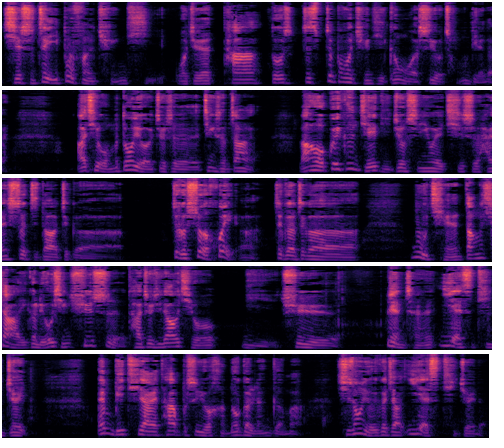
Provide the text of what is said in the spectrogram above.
其实这一部分群体，我觉得他都是这这部分群体跟我是有重叠的。而且我们都有就是精神障碍，然后归根结底就是因为其实还涉及到这个这个社会啊，这个这个目前当下一个流行趋势，它就是要求你去变成 ESTJ，MBTI 它不是有很多个人格嘛，其中有一个叫 ESTJ 的，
